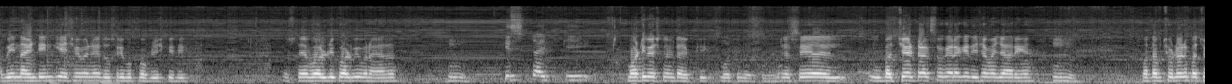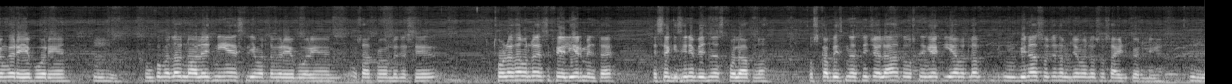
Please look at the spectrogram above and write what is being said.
अभी नाइनटीन की एज में मैंने दूसरी बुक पब्लिश की थी। उसने वर्ल्ड रिकॉर्ड भी बनाया था। किस टाइप की मोटिवेशनल टाइप की। मोटिवेशन है जैसे बच्चे ड्रग्स वगैरह की दिशा में जा रहे हैं। हम्म, मतलब छोटे छोटे बच्चों के रेप हो रहे हैं। हम्म, उनको मतलब नॉलेज नहीं है इसलिए मतलब रेप हो रहे हैं। और साथ में मतलब जैसे थोड़ा सा मतलब जैसे फेलियर मिलता है। जैसे किसी ने बिज़नेस खोला अपना उसका बिज़नेस नहीं चला तो उसने क्या किया मतलब बिना सोचे समझे मतलब सुसाइड कर लिया। हम्म,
